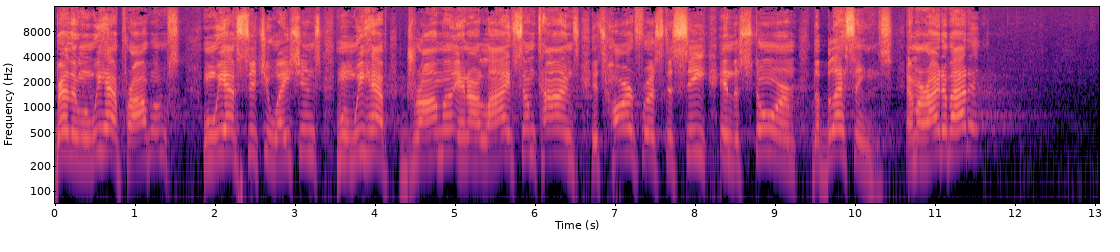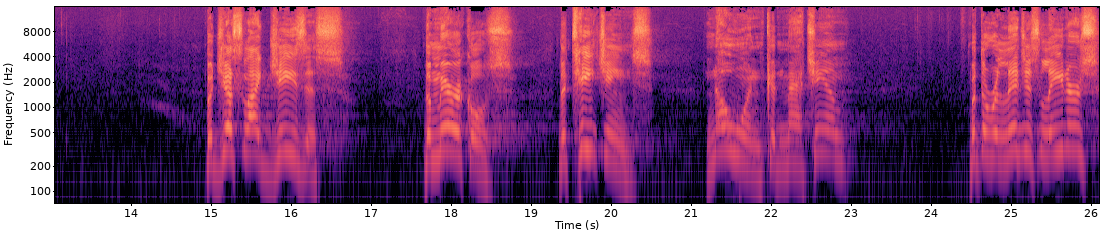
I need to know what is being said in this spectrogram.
Brother, when we have problems, when we have situations, when we have drama in our lives, sometimes it's hard for us to see in the storm the blessings. Am I right about it? But just like Jesus, the miracles, the teachings, no one could match him. But the religious leaders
